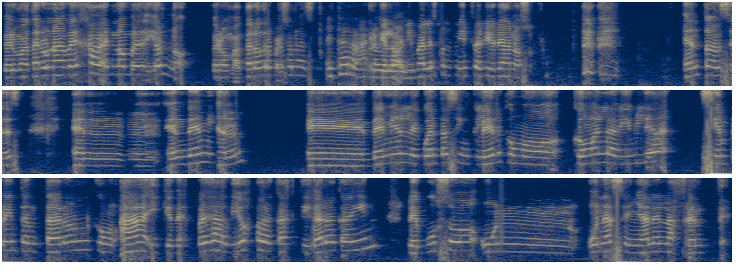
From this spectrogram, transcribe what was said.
Pero matar una abeja en nombre de Dios no, pero matar a otra persona sí, Está raro porque los igual. animales son inferiores a nosotros. Entonces, en, en Demian, eh, Demian le cuenta a Sinclair como, como en la Biblia siempre intentaron, como, ah, y que después a Dios para castigar a Caín le puso un, una señal en la frente.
